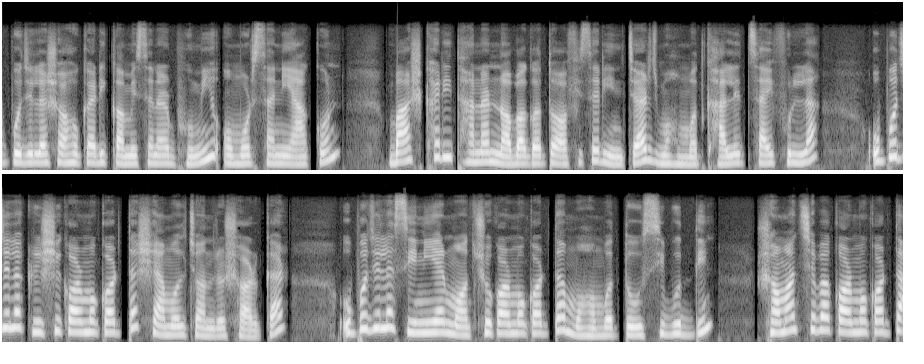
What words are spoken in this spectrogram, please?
উপজেলা সহকারী কমিশনার ভূমি ওমর সানি আকন বাঁশখালী থানার নবাগত অফিসার ইনচার্জ মোহাম্মদ খালেদ সাইফুল্লাহ, উপজেলা কৃষি কর্মকর্তা শ্যামল চন্দ্র সরকার, উপজেলা সিনিয়র মৎস্য কর্মকর্তা মোহাম্মদ তৌসিবুদ্দিন সমাজসেবা কর্মকর্তা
